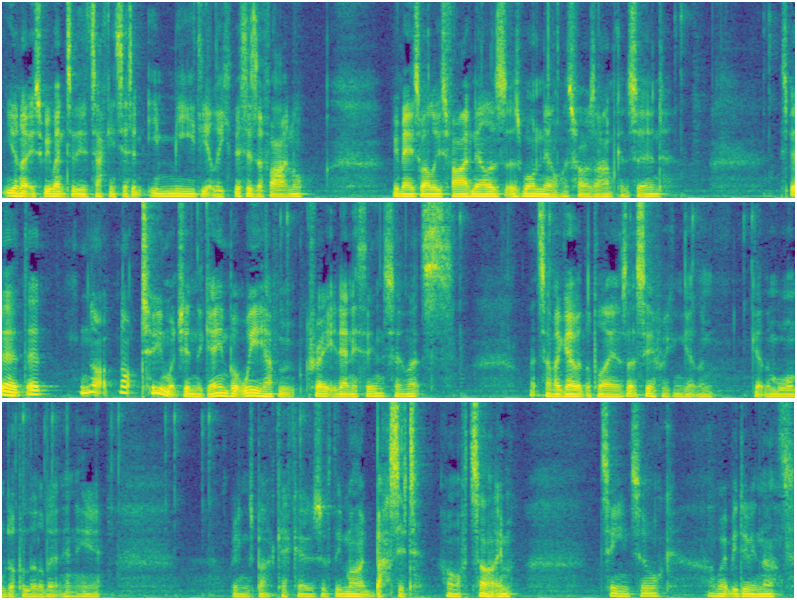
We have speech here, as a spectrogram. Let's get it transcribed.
you'll notice we went to the attacking system immediately. This is a final. We may as well lose 5 0 as, as 1 0, as far as I'm concerned. It's been a, a, not not too much in the game, but we haven't created anything. So let's let's have a go at the players. Let's see if we can get them get them warmed up a little bit in here. Brings back echoes of the Mike Bassett half time team talk. I won't be doing that.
